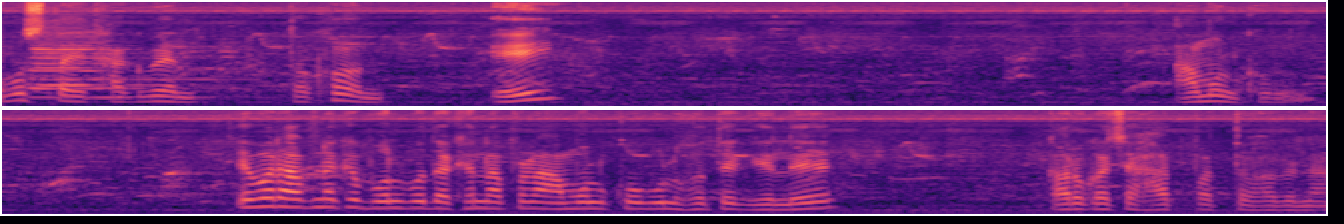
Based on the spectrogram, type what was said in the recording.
অবস্থায় থাকবেন, তখন এই আমল করুন। এবার আপনাকে বলব, দেখেন আপনার আমল কবুল হতে গেলে কারও কাছে হাত পাততে হবে না,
